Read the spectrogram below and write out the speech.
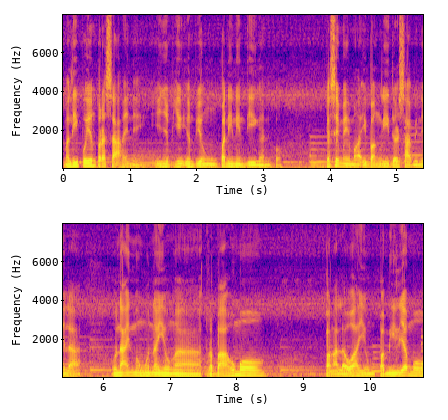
Mali po yun para sa akin eh. Yun, yung- yun, yun yung paninindigan ko. Kasi may mga ibang leader, sabi nila, unahin mo muna yung ah, trabaho mo, pangalawa yung pamilya mo,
